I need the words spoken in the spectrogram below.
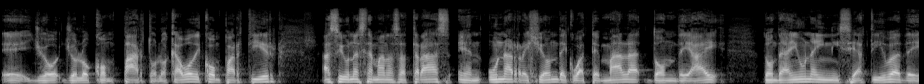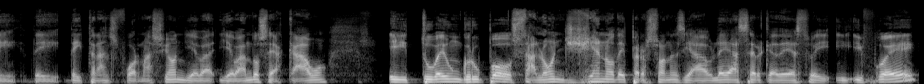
eh, yo, yo lo comparto. Lo acabo de compartir hace unas semanas atrás en una región de Guatemala donde hay, donde hay una iniciativa de, de, transformación llevándose a cabo. Y tuve un grupo, salón lleno de personas y hablé acerca de eso y, y, y fue,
